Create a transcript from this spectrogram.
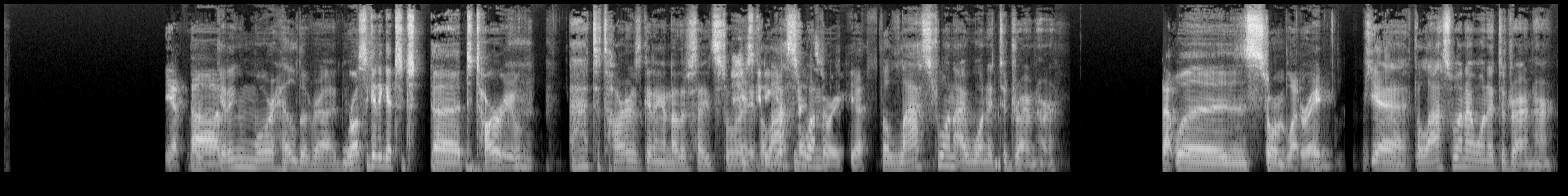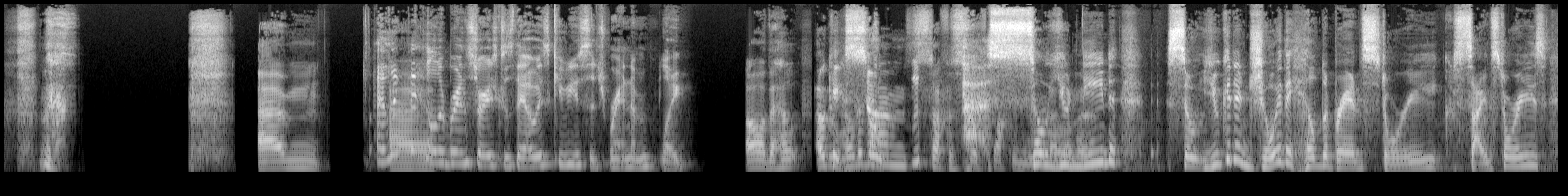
yep We're uh, getting more Hildebrand. we're also going to get to uh, tataru Ah, Tataru's getting another side story. She's The getting a last side one, story yeah the last one, I wanted to drown her. that was stormblood right Yeah, the last one, I wanted to drown her. um, I like the Uh, Hildebrand stories because they always give you such random like Oh, the hell. Okay, the so- stuff is so fucking so weird. You love it. need so you can enjoy the hildebrand story side stories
